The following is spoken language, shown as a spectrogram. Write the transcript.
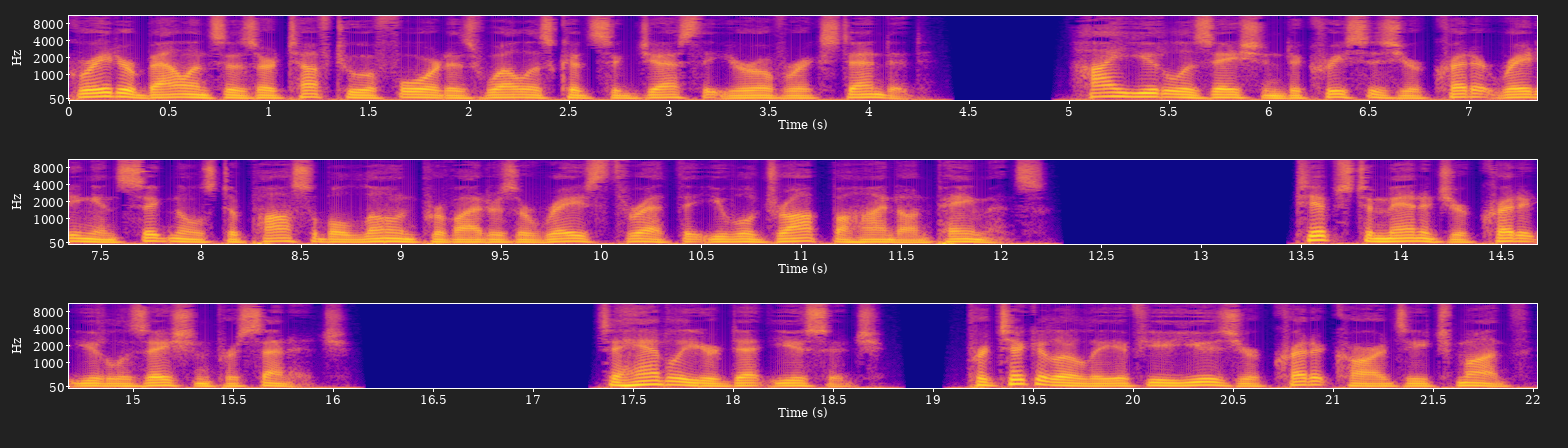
Greater balances are tough to afford as well as could suggest that you're overextended. High utilization decreases your credit rating and signals to possible loan providers a raised threat that you will drop behind on payments. Tips to manage your credit utilization percentage. To handle your debt usage, particularly if you use your credit cards each month,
